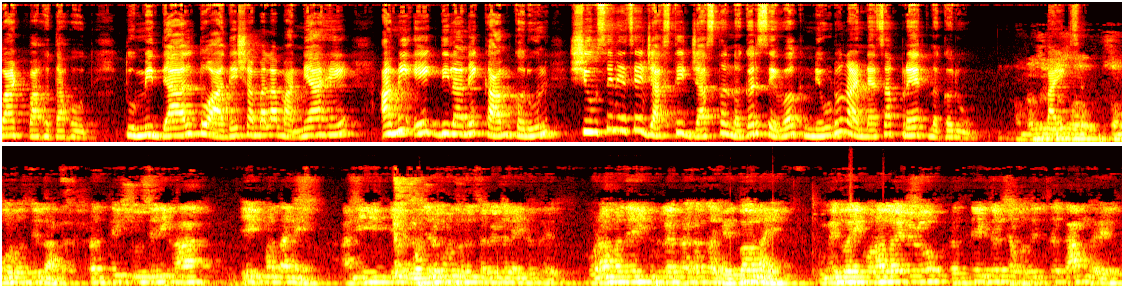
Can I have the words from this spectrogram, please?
वाट पाहत आहोत. तुम्ही द्याल तो आदेश आम्हाला मान्य आहे. आम्ही एक दिलाने काम करून शिवसेनेचे जास्तीत जास्त नगरसेवक निवडून आणण्याचा प्रयत्न करू. समोर बसलेला प्रत्येक शिवसैनिक हा एक मताने आणि एक वज्रमूळ धरून सगळेजण एकत्र आहेत. कोणामध्येही कुठल्याही प्रकारचा भेदभाव नाही. उमेदवारी कोणालाही मिळो प्रत्येक जण त्या पद्धतीचं काम करेल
